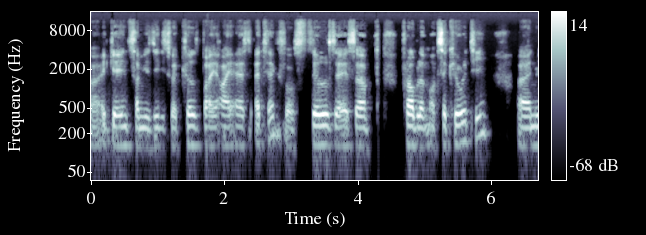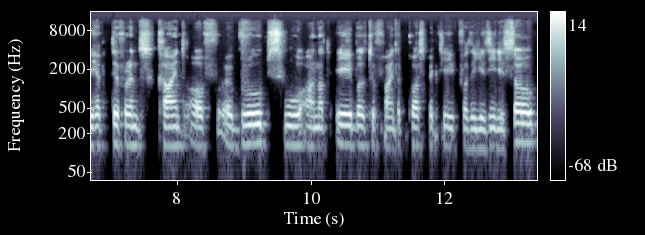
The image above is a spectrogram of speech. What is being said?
uh, again, some Yazidis were killed by IS attacks. So still there is a problem of security and we have different kind of uh, groups who are not able to find a perspective for the Yazidis. So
